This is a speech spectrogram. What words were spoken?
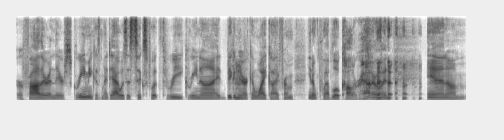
her father, and they're screaming because my dad was a six foot three, green eyed, big American white guy from you know Pueblo, Colorado, and and um,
